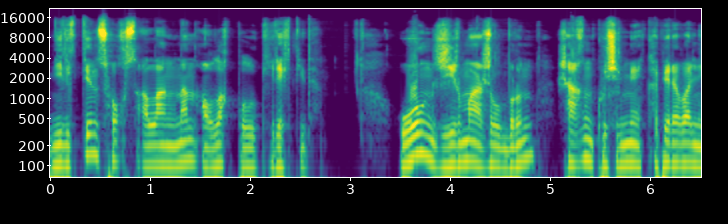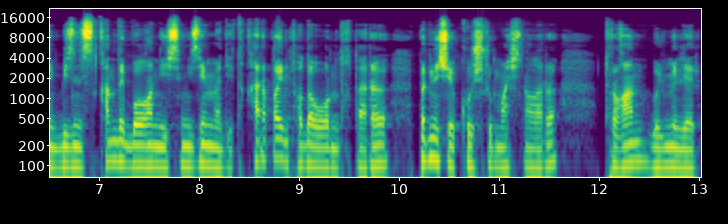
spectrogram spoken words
Неліктен соғыс алаңынан аулақ болу керек дейді. Он жиырма жыл бұрын шағын көшірме копировальный бизнес қандай болған есіңізде ме дейді. Қарапайым сауда орындықтары бірнеше көшіру машиналары тұрған бөлмелер.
